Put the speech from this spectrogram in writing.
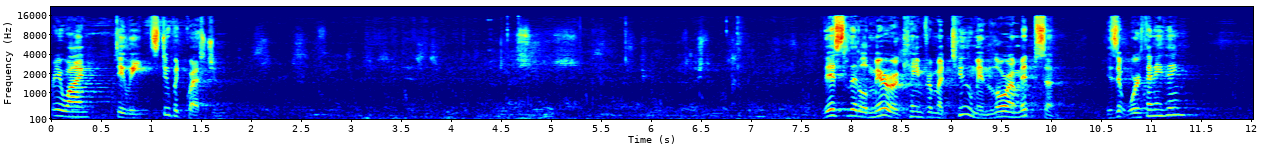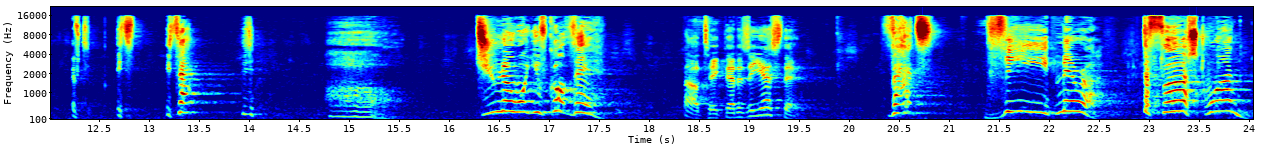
Rewind, delete, stupid question. This little mirror came from a tomb in Lorem Ipsum. Is it worth anything? It's. It's. Is that. Oh. Do you know what you've got there? I'll take that as a yes then. That's the mirror. The first one.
